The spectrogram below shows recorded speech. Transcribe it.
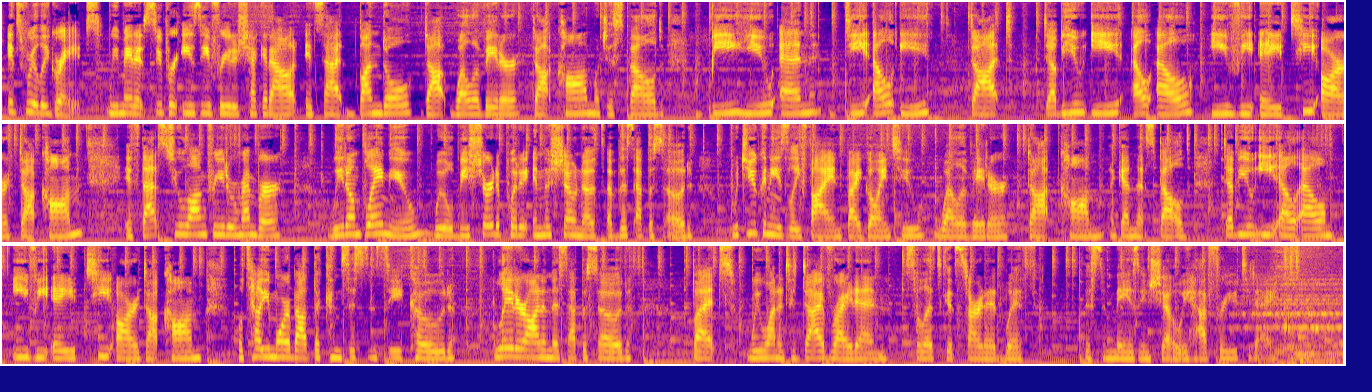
It's really great. We made it super easy for you to check it out. It's at bundle.wellevatr.com, which is spelled B U N D L E dot W E L L E V A T R dot com. If that's too long for you to remember, we don't blame you. We will be sure to put it in the show notes of this episode, which you can easily find by going to wellevatr.com. Again, that's spelled W E L L E V A T R.com. We'll tell you more about the consistency code later on in this episode, but we wanted to dive right in. So let's get started with this amazing show we have for you today.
